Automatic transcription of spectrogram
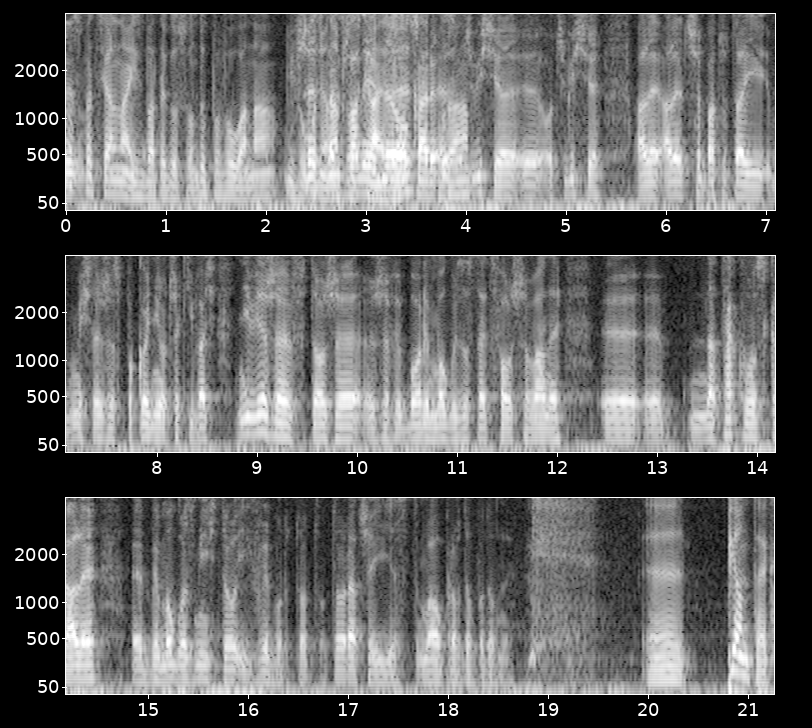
No, specjalna izba tego sądu powołana i przez wyłoniona tak przez KRS, neo-KRS, która... oczywiście, y, oczywiście, ale, ale trzeba tutaj, myślę, że spokojnie oczekiwać. Nie wierzę w to, że, że wybory mogły zostać sfałszowane y, y, na taką skalę, y, by mogło zmienić to ich wybór. To, to, to raczej jest mało prawdopodobne. Piątek.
